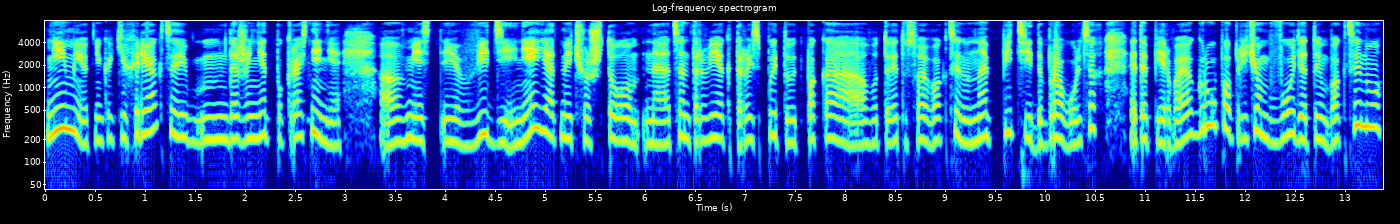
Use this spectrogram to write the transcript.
не имеют никаких реакций, даже нет покраснения а, вместе введения. Я отмечу, что э, Центр Вектор испытывает пока вот эту свою вакцину на пяти добровольцах. Это первая группа, причем вводят им вакцину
